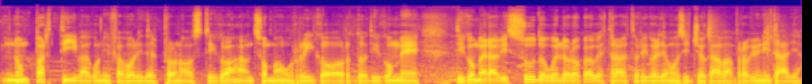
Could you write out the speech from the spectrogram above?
non partiva con i favori del pronostico, ha insomma un ricordo di come, di come era vissuto quell'europeo che tra l'altro ricordiamo si giocava proprio in Italia.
